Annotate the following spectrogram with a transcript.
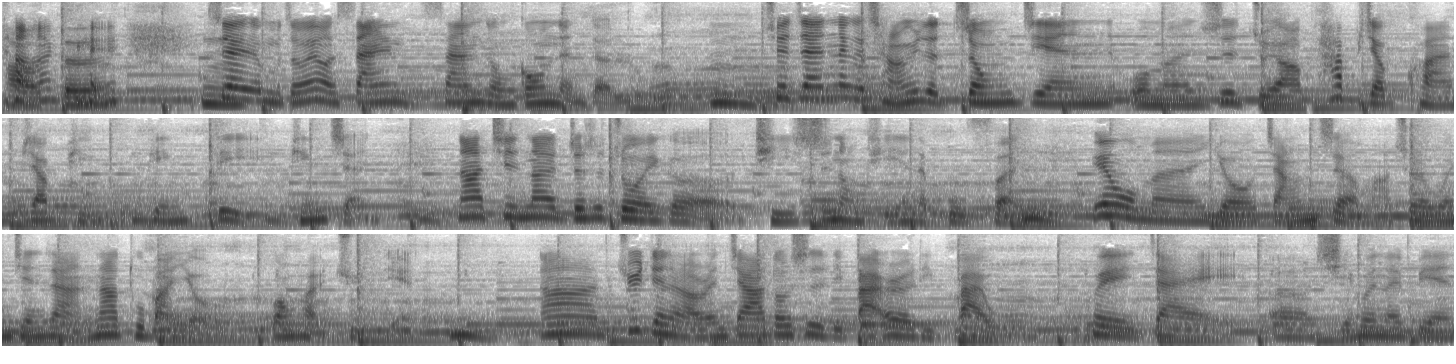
好的。所以我们总共有三三种功能的炉，嗯，所以在那个场域的中间，我们是主要它比较宽，比较平平地平整。那其实那就是做一个提示那种体验的部分，嗯、因为我们有长者嘛，除了文件站，那图版有关怀据点，嗯，那据点的老人家都是礼拜二、礼拜五会在呃协会那边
